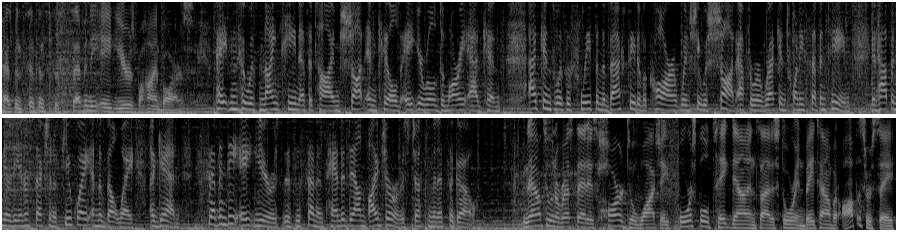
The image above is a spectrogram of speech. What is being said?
has been sentenced to 78 years behind bars. Peyton, who was 19 at the time, shot and killed eight-year-old Damari Adkins. Adkins was asleep in the backseat of a car when she was shot after a wreck in 2017. It happened near the intersection of Fuqua and the Beltway. Again, 78 years is the sentence handed down by jurors just minutes ago. Now to an arrest that is hard to watch, a forceful takedown inside a store in Baytown, but officers say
